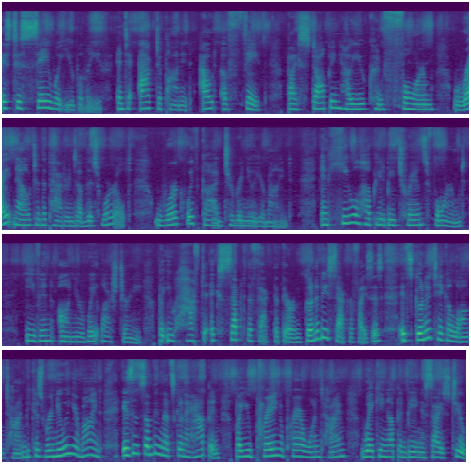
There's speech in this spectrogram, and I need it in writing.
is to say what you believe and to act upon it out of faith by stopping how you conform right now to the patterns of this world. Work with God to renew your mind, and He will help you to be transformed even on your weight loss journey. But you have to accept the fact that there are going to be sacrifices. It's going to take a long time because renewing your mind isn't something that's going to happen by you praying a prayer one time, waking up and being a size two,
